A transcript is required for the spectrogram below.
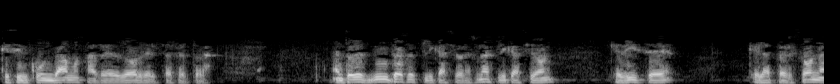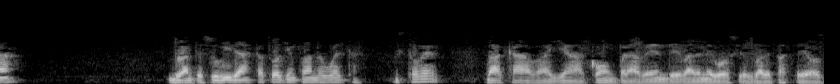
que circundamos alrededor del Sefer Torah. Entonces vi dos explicaciones. Una explicación que dice que la persona durante su vida está todo el tiempo dando vueltas. ¿Visto ver? Va acá, va allá, compra, vende, va de negocios, va de paseos,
